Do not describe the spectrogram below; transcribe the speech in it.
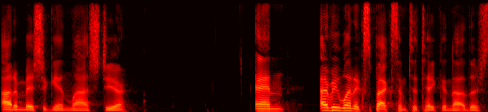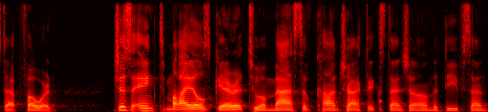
out of Michigan last year. And everyone expects him to take another step forward. Just inked Myles Garrett to a massive contract extension on the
